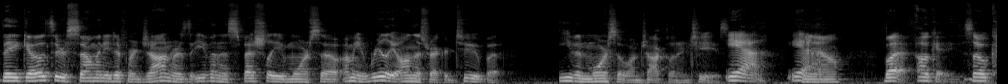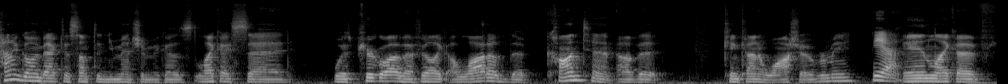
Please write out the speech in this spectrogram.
they go through so many different genres, even especially more so. I mean, really on this record too, but even more so on chocolate and cheese. Yeah. Yeah. You know? But okay, so kind of going back to something you mentioned, because like I said, with Pure Guava, I feel like a lot of the content of it can kind of wash over me. Yeah. And like I've,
